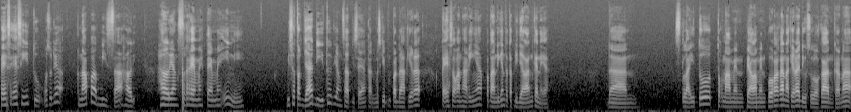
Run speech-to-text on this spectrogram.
PSSI itu. Maksudnya kenapa bisa hal hal yang seremeh temeh ini bisa terjadi? Itu yang saat disayangkan. Meskipun pada akhirnya keesokan harinya pertandingan tetap dijalankan ya. Dan setelah itu turnamen Piala Menpora kan akhirnya diusulkan karena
